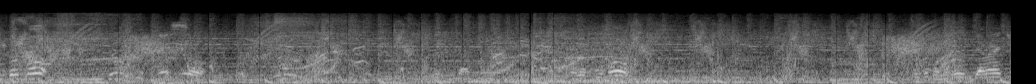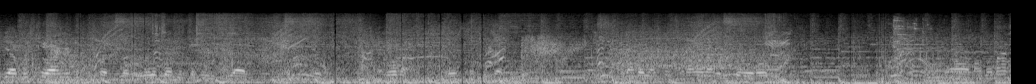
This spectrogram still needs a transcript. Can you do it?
¡Chicos, no! ¡Eso! No! Como ya me han hecho ya mucho daño, pues lo que puedo hacer publicidad. Toma, eso, Dando la persona de la Ya, vamos más.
